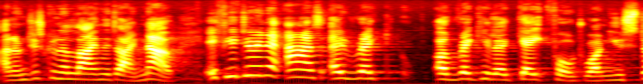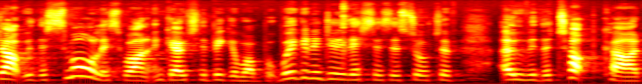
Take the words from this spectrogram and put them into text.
And I'm just going to line the die. Now, if you're doing it as a, reg a regular gatefold one, you start with the smallest one and go to the bigger one. But we're going to do this as a sort of over the top card.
